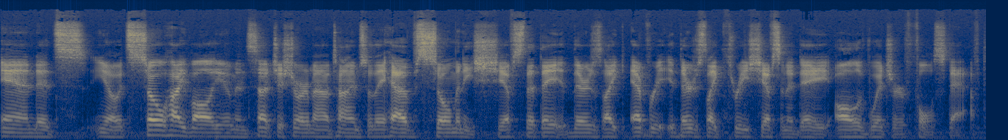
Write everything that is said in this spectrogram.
and it's you know it's so high volume in such a short amount of time so they have so many shifts that they there's like every there's like three shifts in a day all of which are full staffed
